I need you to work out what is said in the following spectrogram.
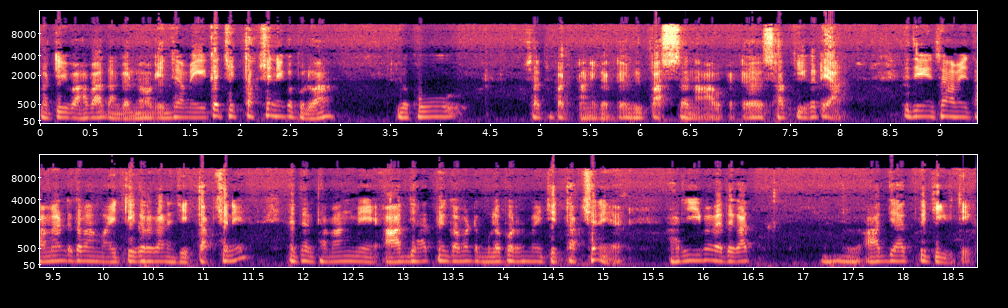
මටි වහවා දඟනවා වගේ. නිසා මේක චිත්තක්ෂණයක පුළුවන් ලොකු සතිපට්ඨානයකට විපස්සනාවකට සතියකට යන්න. ඉතින් ඒ නිසා මේ Tamanට තමයි මෛත්‍රී කරගන්න චිත්තක්ෂණේ නැත්නම් Taman මේ ආධ්‍යාත්මික ගමට මුලපොරම මේ චිත්තක්ෂණය හරිම වැදගත් ආධ්‍යාත්මික ජීවිතයක.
